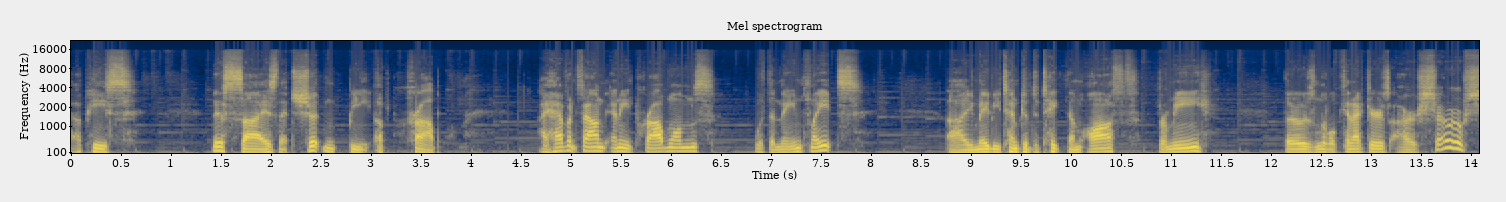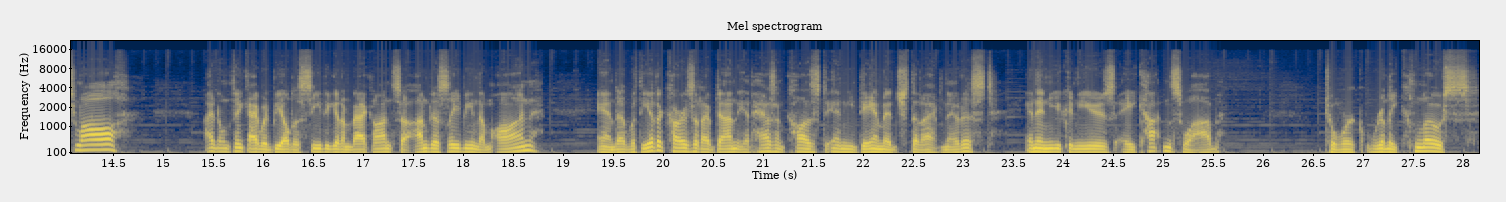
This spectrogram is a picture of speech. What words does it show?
a piece this size, that shouldn't be a problem. I haven't found any problems with the nameplates. Uh, you may be tempted to take them off. For me, those little connectors are so small, I don't think I would be able to see to get them back on. So I'm just leaving them on. And uh, with the other cars that I've done, it hasn't caused any damage that I've noticed. And then you can use a cotton swab to work really close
